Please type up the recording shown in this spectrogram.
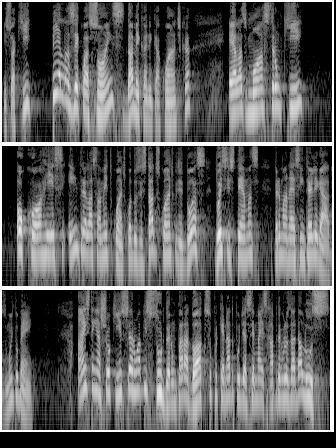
isso aqui, pelas equações da mecânica quântica, elas mostram que ocorre esse entrelaçamento quântico, quando os estados quânticos de dois, dois sistemas permanecem interligados. Muito bem. Einstein achou que isso era um absurdo, era um paradoxo, porque nada podia ser mais rápido que a velocidade da luz.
